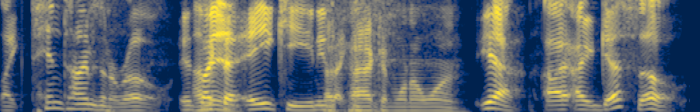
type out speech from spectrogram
like 10 times in a row. It's I'm like in. the A key and he's That's like hacking 101. Yeah, I, I guess so.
